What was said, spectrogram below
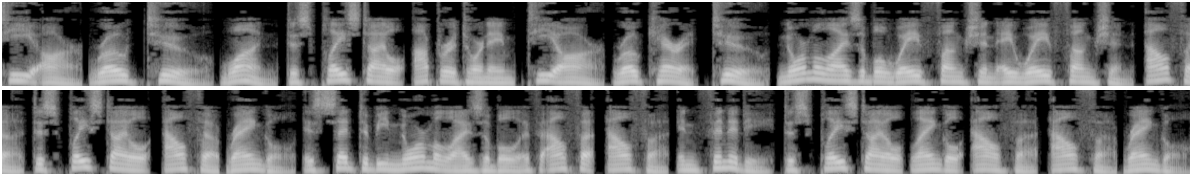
tr rho 2 1 display style operator name tr rho caret 2 normalizable wave function a wave function alpha display style alpha rangle is said to be normalizable if alpha alpha infinity display style langle alpha alpha rangle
